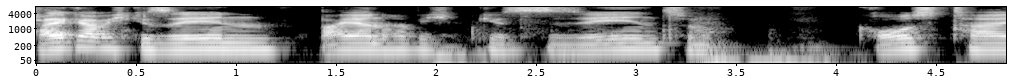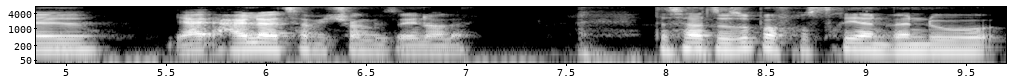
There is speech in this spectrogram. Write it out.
Schalke habe ich gesehen, Bayern habe ich gesehen, zum Großteil. Ja, Highlights habe ich schon gesehen, alle. Das ist halt so super frustrierend, wenn du.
